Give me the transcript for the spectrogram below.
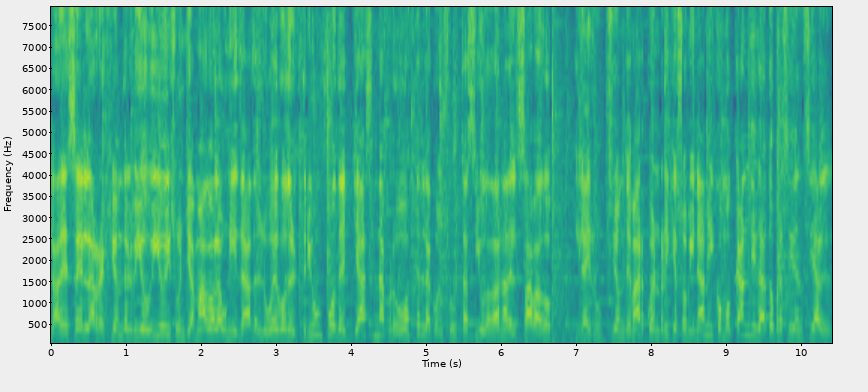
La DC en la región del Biobío hizo un llamado a la unidad luego del triunfo de Yasna Proboste en la consulta ciudadana del sábado y la irrupción de Marco Enrique Sominami como candidato presidencial.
